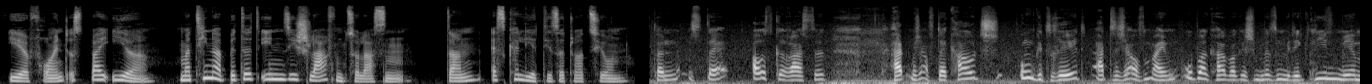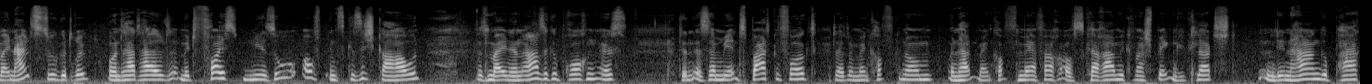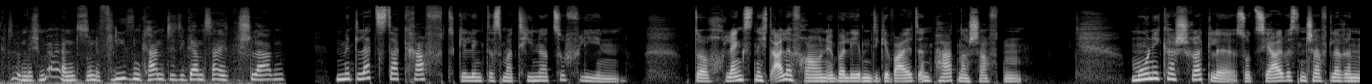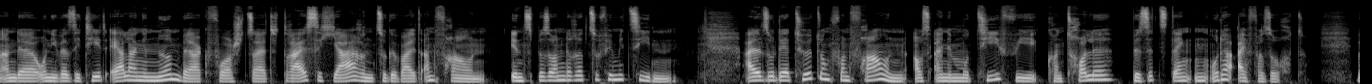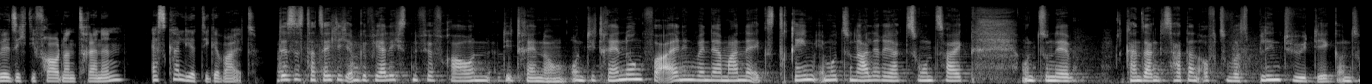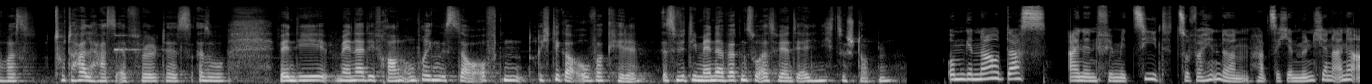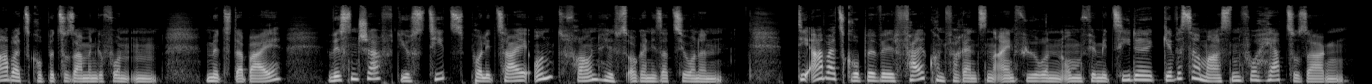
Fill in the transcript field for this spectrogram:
Ihr Freund ist bei ihr. Martina bittet ihn, sie schlafen zu lassen. Dann eskaliert die Situation. Dann ist er ausgerastet hat mich auf der Couch umgedreht, hat sich auf meinen Oberkörper geschmissen, mit den Knien mir meinen Hals zugedrückt und hat halt mit Fäusten mir so oft ins Gesicht gehauen, dass meine Nase gebrochen ist. Dann ist er mir ins Bad gefolgt, hat er meinen Kopf genommen und hat meinen Kopf mehrfach aufs Keramikwaschbecken geklatscht, in den Haaren gepackt und mich an so eine Fliesenkante die ganze Zeit geschlagen. Mit letzter Kraft gelingt es Martina zu fliehen. Doch längst nicht alle Frauen überleben die Gewalt in Partnerschaften. Monika Schröttle, Sozialwissenschaftlerin an der Universität Erlangen-Nürnberg, forscht seit 30 Jahren zu Gewalt an Frauen, insbesondere zu Femiziden. Also der Tötung von Frauen aus einem Motiv wie Kontrolle, Besitzdenken oder Eifersucht. Will sich die Frau dann trennen, eskaliert die Gewalt. Das ist tatsächlich am gefährlichsten für Frauen, die Trennung. Und die Trennung, vor allen Dingen, wenn der Mann eine extrem emotionale Reaktion zeigt und so eine, kann sagen, das hat dann oft so was blindwütig und so was total hasserfülltes. Also wenn die Männer die Frauen umbringen, ist da oft ein richtiger Overkill. Es wird die Männer wirken so, als wären sie eigentlich nicht zu stoppen. Um genau das, einen Femizid, zu verhindern, hat sich in München eine Arbeitsgruppe zusammengefunden. Mit dabei Wissenschaft, Justiz, Polizei und Frauenhilfsorganisationen. Die Arbeitsgruppe will Fallkonferenzen einführen, um Femizide gewissermaßen vorherzusagen.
